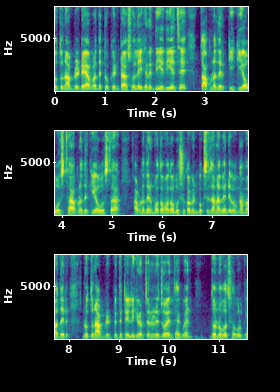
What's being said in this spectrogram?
নতুন আপডেটে আমাদের টোকেনটা আসলে এখানে দিয়ে দিয়েছে। তো আপনাদের কি কি অবস্থা, আপনাদের কি অবস্থা, আপনাদের মতামত অবশ্যই কমেন্ট বক্সে জানাবেন এবং আমাদের নতুন আপডেট পেতে টেলিগ্রাম চ্যানেলে জয়েন থাকবেন। ধন্যবাদ সকলকে।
